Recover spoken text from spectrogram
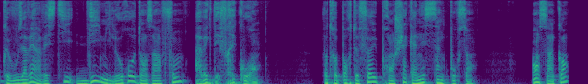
que vous avez investi 10 000 euros dans un fonds avec des frais courants. Votre portefeuille prend chaque année 5% En 5 ans,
